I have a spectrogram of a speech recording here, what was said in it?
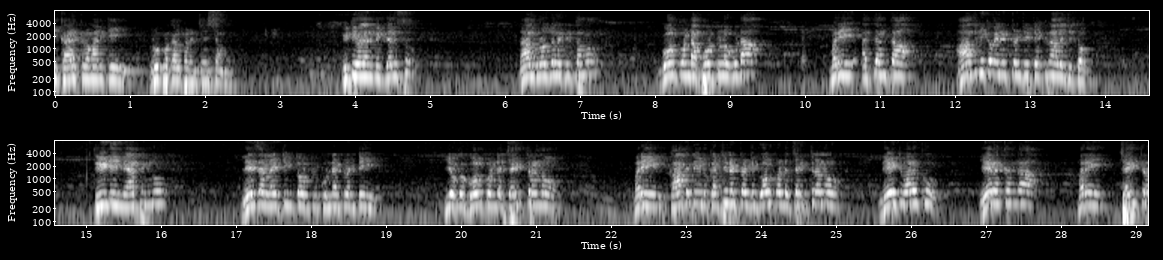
ఈ కార్యక్రమానికి రూపకల్పన చేశాము. ఇటీవలని మీకు తెలుసు. నాలుగు రోజుల క్రితము గోల్కొండ పోర్టులో కూడా మరి అత్యంత ఆధునికమైనటువంటి టెక్నాలజీతో త్రీ డి మ్యాపింగు లేజర్ లైటింగ్తో ఉన్నటువంటి ఈ యొక్క గోల్కొండ చరిత్రను మరి కాకతీయులు కట్టినటువంటి గోల్కొండ చరిత్రను నేటి వరకు ఏ రకంగా మరి చరిత్ర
